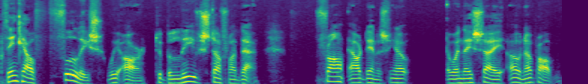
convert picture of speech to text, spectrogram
think how foolish we are to believe stuff like that from our dentists. You know, when they say, "Oh, no problem,"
